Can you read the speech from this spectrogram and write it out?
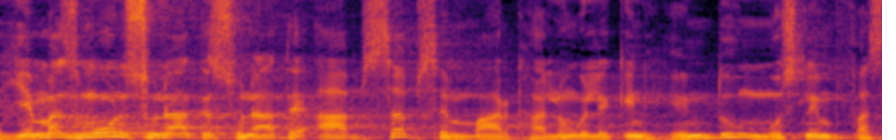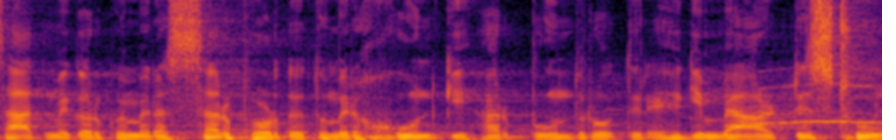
ये मजमून सुनाते सुनाते आप सबसे मार खा लूँगा, लेकिन हिंदू मुस्लिम फसाद में अगर कोई मेरा सर फोड़ दे तो मेरे खून की हर बूंद रोती रहेगी। मैं आर्टिस्ट हूँ,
